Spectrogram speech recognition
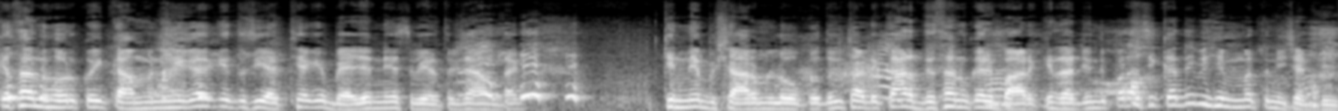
ਕਿ ਤੁਹਾਨੂੰ ਹੋਰ ਕੋਈ ਕੰਮ ਨਹੀਂ ਹੈਗਾ, ਕਿ ਤੁਸੀਂ ਇੱਥੇ ਆ ਕੇ ਬਹਿ ਜੰਨੇ ਸਵੇਰ ਤੋਂ ਸ਼ਾਮ ਤੱਕ। ਕਿੰਨੇ ਬਿਸ਼ਰਮ ਲੋਕ ਹੋ ਤੁਸੀਂ, ਤੁਹਾਡੇ ਘਰ ਦੇ ਸਾਨੂੰ ਘਰੇ ਬਾੜ ਕੇ ਰਾਜੀ ਹੁੰਦੇ, ਪਰ ਅਸੀਂ ਕਦੇ ਵੀ ਹਿੰਮਤ ਨਹੀਂ ਛੱਡੀ।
